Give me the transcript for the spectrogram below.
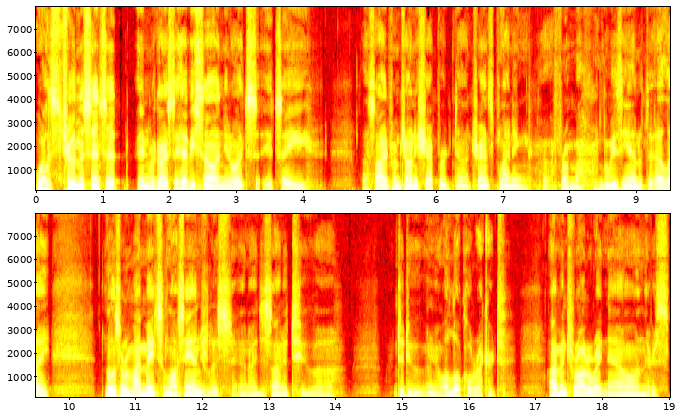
Well it's true in the sense that in regards to heavy sun you know it's it's a aside from johnny shepard uh, transplanting uh, from uh, louisiana to la those were my mates in los angeles and i decided to uh, to do you know, a local record I'm in Toronto right now, and there's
